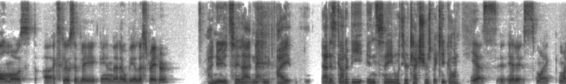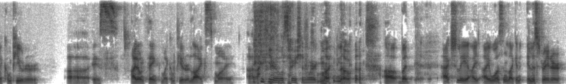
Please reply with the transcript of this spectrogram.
almost uh, exclusively in Adobe Illustrator. I knew you'd say that, and, and I that has got to be insane with your textures. But keep going. Yes, it, it is. My my computer uh, is. I don't think my computer likes my. Uh, Your illustration work. my no, uh, but actually, I, I wasn't like an illustrator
